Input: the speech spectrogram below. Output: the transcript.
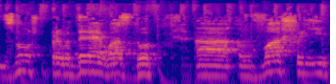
знову ж приведе вас до вашої.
